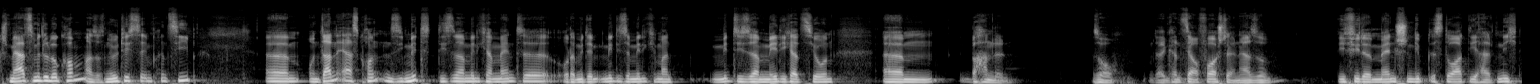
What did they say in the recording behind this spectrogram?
Schmerzmittel bekommen, also das Nötigste im Prinzip. Ähm, und dann erst konnten sie mit dieser Medikamente oder mit, dem, mit, dieser, Medikament, mit dieser Medikation ähm, behandeln. So, dann kannst du dir auch vorstellen, also wie viele Menschen gibt es dort, die halt nicht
